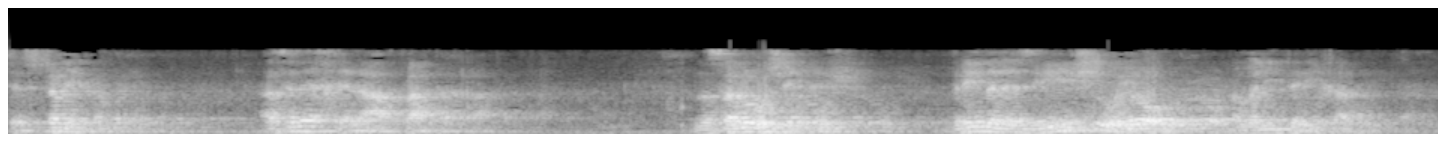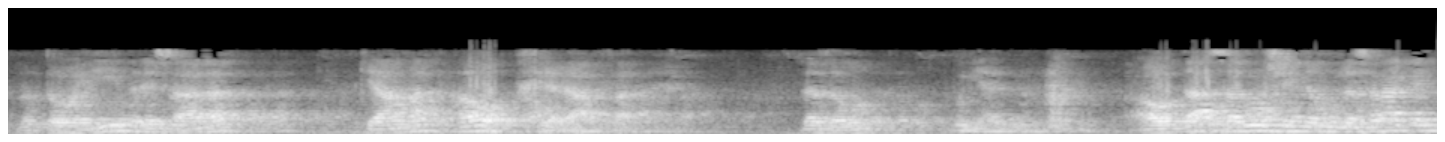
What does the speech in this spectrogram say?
سیستم یې کړی اصل خلافت نو سلو شي درې د نظریه شو یو عملی طریقه نو توحید رسالت قیامت او خلافت دا زمون بنیاد او دا سلو شي د موږ سره کوي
